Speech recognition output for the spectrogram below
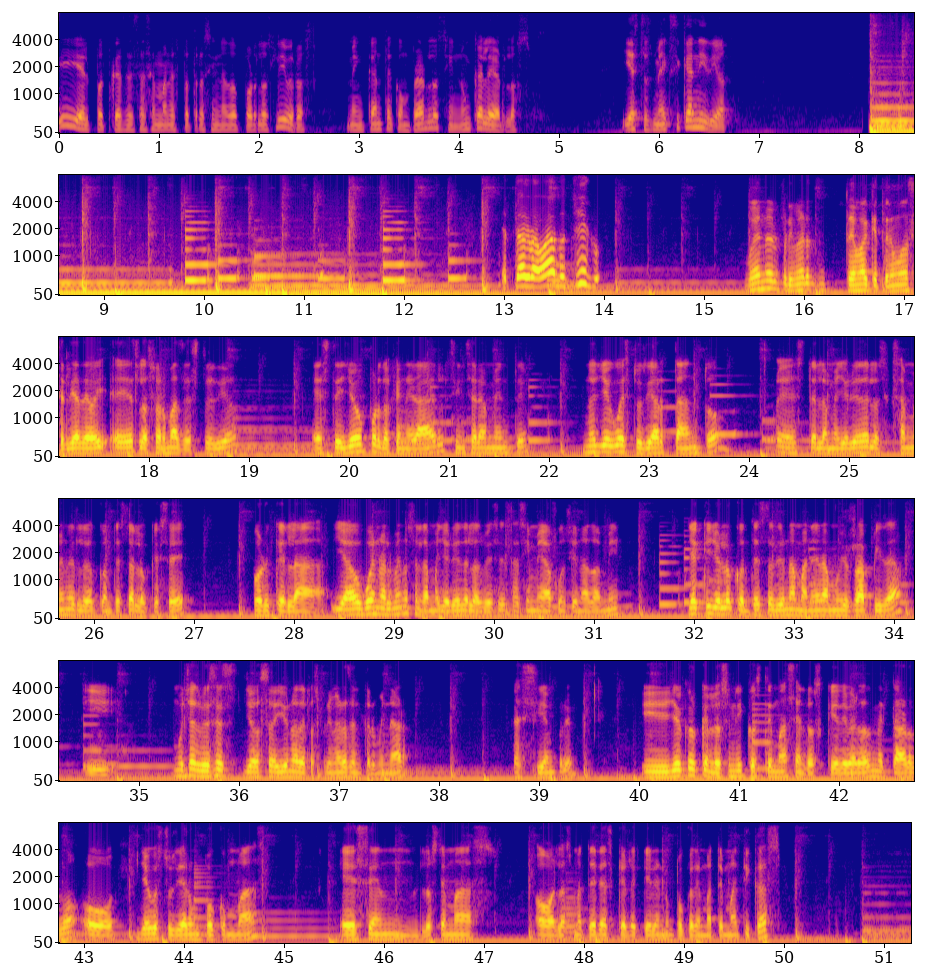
Y el podcast de esta semana es patrocinado por los libros. Me encanta comprarlos y nunca leerlos. Y esto es Mexican Idiot. Está grabando, chico. Bueno, el primer tema que tenemos el día de hoy es las formas de estudio. Este, yo por lo general, sinceramente, no llego a estudiar tanto. Este, la mayoría de los exámenes le contesta lo que sé, porque la, ya bueno, al menos en la mayoría de las veces así me ha funcionado a mí, ya que yo lo contesto de una manera muy rápida y muchas veces yo soy uno de los primeros en terminar, casi siempre. Y yo creo que los únicos temas en los que de verdad me tardo o llego a estudiar un poco más es en los temas o las materias que requieren un poco de matemáticas.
